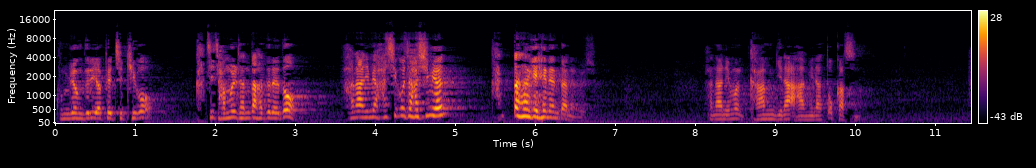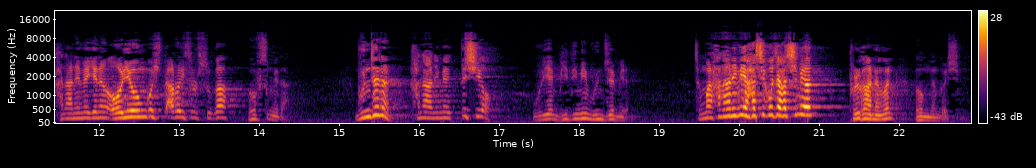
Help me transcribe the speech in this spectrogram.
군병들이 옆에 지키고 같이 잠을 잔다 하더라도 하나님이 하시고자 하시면 간단하게 해낸다는 것입니다. 하나님은 감기나 암이나 똑같습니다. 하나님에게는 어려운 것이 따로 있을 수가 없습니다. 문제는 하나님의 뜻이요. 우리의 믿음이 문제입니다. 정말 하나님이 하시고자 하시면 불가능은 없는 것입니다.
